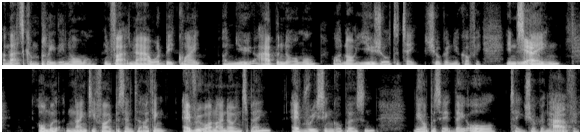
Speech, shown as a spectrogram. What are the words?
And that's yeah. completely normal. In fact, now would be quite unu- abnormal or not usual to take sugar in your coffee. In Spain, almost 95%, I think everyone I know in Spain every single person. The opposite, they all take sugar in their have. coffee.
